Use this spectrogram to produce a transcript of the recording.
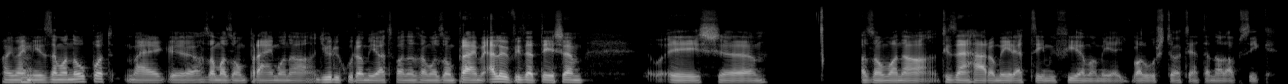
hogy hm. megnézzem a Nópot, meg az Amazon Prime-on a Gyűrűk Ura miatt van az Amazon Prime előfizetésem, és azon van a 13 élet című film, ami egy valós történeten alapszik.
